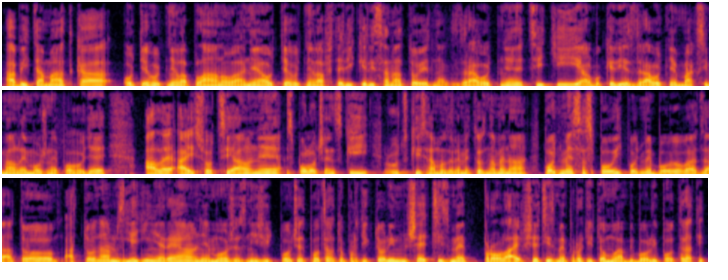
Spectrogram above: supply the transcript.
aby tá matka otehotnela plánovanie a otehotnela vtedy, kedy sa na to jednak zdravotne cíti, alebo kedy je zdravotne v maximálnej možnej pohode, ale aj sociálne, spoločensky, ľudský samozrejme. To znamená, poďme sa spojiť, poďme bojovať za to a to nám jedine reálne môže znižiť počet potratov, proti ktorým všetci sme pro-life, všetci sme proti tomu, aby boli potraty.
